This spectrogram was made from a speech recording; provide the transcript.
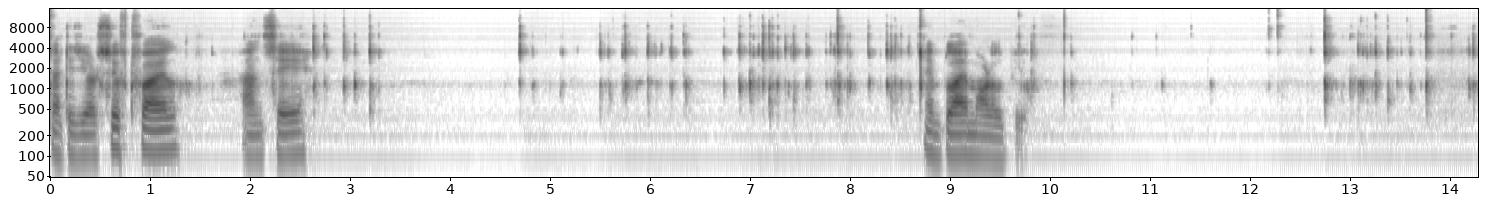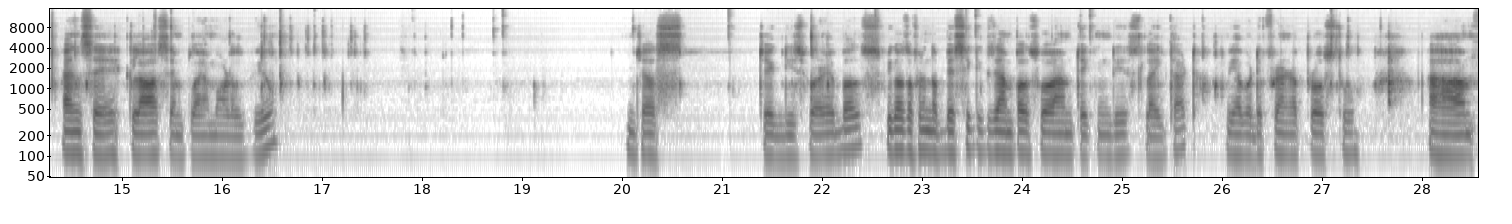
That is your swift file and say employee model view. And say class employee model view just take these variables. Because of in the basic example so I'm taking this like that. We have a different approach to um,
